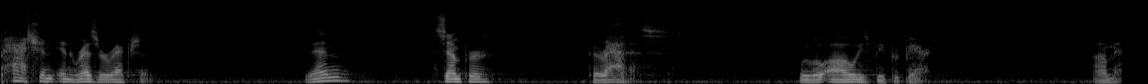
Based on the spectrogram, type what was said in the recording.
passion and resurrection, then semper paratus we will always be prepared. Amen.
